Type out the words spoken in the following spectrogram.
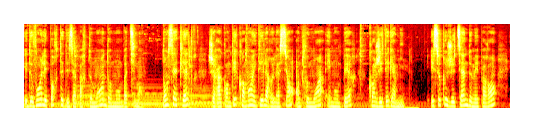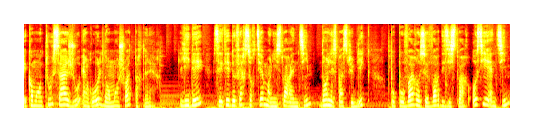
et devant les portes des appartements dans mon bâtiment. Dans cette lettre, j'ai raconté comment était la relation entre moi et mon père quand j'étais gamine, et ce que je tiens de mes parents et comment tout ça joue un rôle dans mon choix de partenaire. L'idée, c'était de faire sortir mon histoire intime dans l'espace public pour pouvoir recevoir des histoires aussi intimes,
